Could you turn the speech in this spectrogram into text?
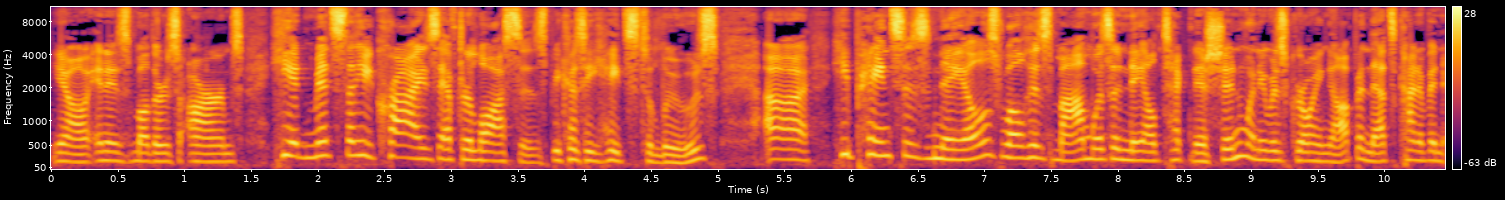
you know, in his mother's arms. He admits that he cries after losses because he hates to lose. Uh, he paints his nails. Well, his mom was a nail technician when he was growing up, and that's kind of an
